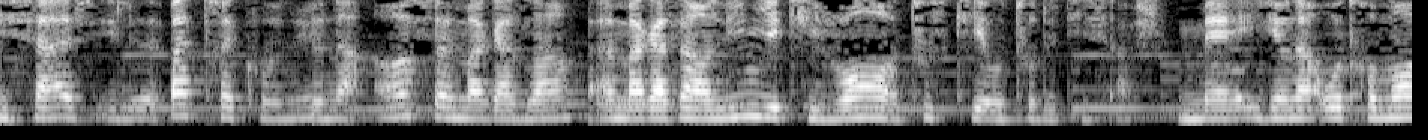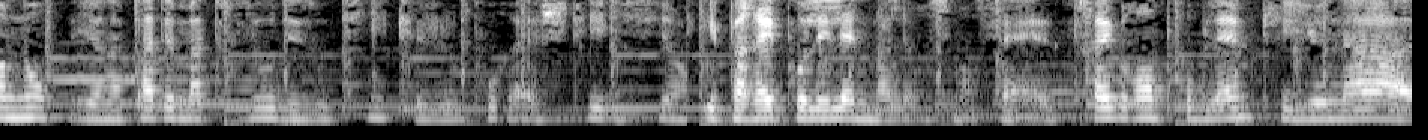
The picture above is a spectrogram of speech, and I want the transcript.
tissage, il n'est pas très connu. Il y en a un seul magasin, un magasin en ligne qui vend tout ce qui est autour du tissage. Mais il y en a autrement, non. Il n'y en a pas de matériaux, des outils que je pourrais acheter ici. Et pareil pour les laines, malheureusement. C'est un très grand problème qu'il y en a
